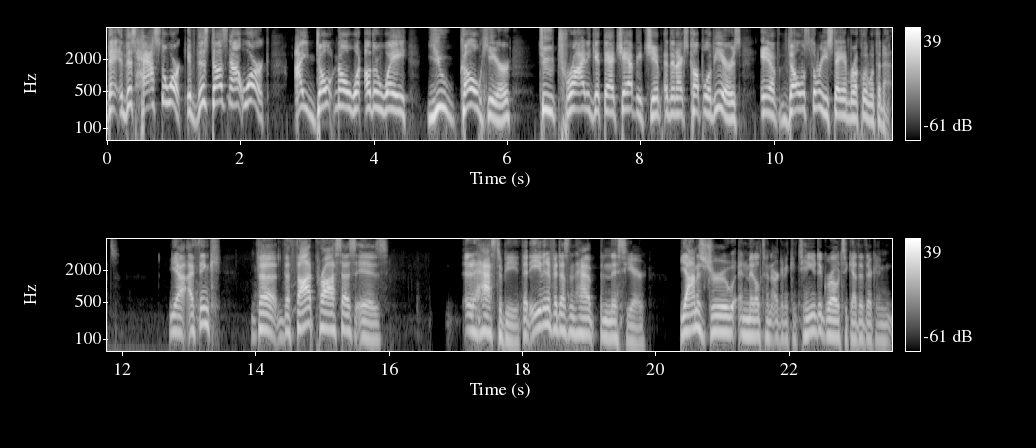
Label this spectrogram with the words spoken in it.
They, this has to work. If this does not work, I don't know what other way you go here to try to get that championship in the next couple of years if those three stay in Brooklyn with the Nets. Yeah, I think the the thought process is it has to be that even if it doesn't happen this year, Giannis, Jrue, and Middleton are going to continue to grow together. They're going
